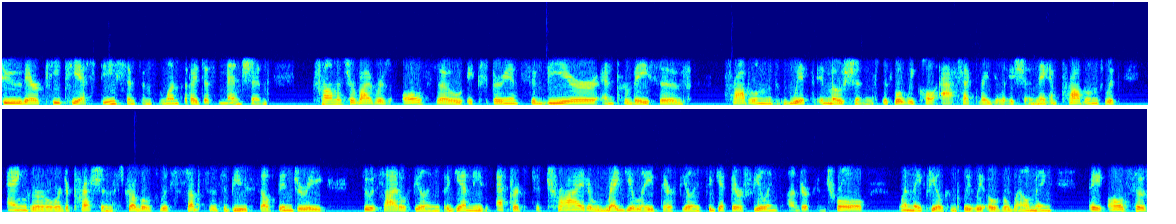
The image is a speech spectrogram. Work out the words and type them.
to their PTSD symptoms, the ones that I just mentioned, trauma survivors also experience severe and pervasive problems with emotions, with what we call affect regulation. They have problems with anger or depression, struggles with substance abuse, self injury, suicidal feelings. Again, these efforts to try to regulate their feelings, to get their feelings under control when they feel completely overwhelming. They also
